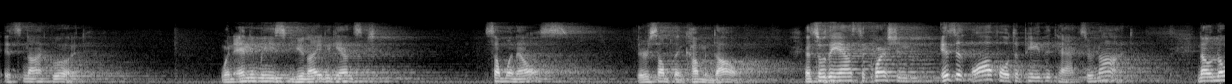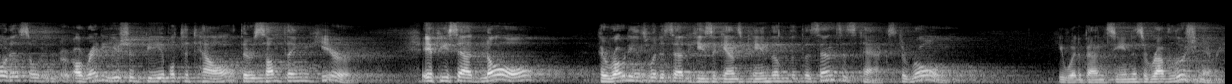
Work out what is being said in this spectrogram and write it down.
it's not good. When enemies unite against someone else, there's something coming down. And so they ask the question is it lawful to pay the tax or not? Now, notice already you should be able to tell there's something here. If he said no, Herodians would have said he's against paying the, the census tax to Rome. He would have been seen as a revolutionary.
